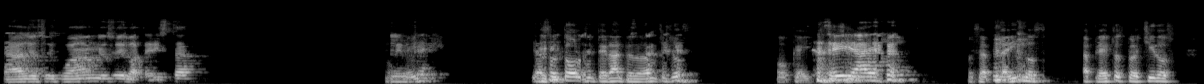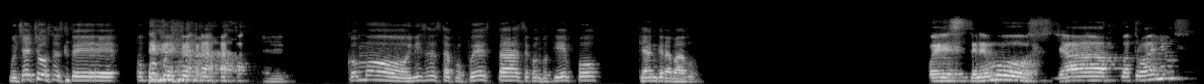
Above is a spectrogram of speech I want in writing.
tal? Yo soy Juan, yo soy el baterista. Ok. Ya son todos los integrantes, ¿verdad, muchachos? Ok. Sí, ya, ya. O sea, apiladitos, apiladitos pero chidos. Muchachos, este, un poco, eh, ¿cómo inicias esta propuesta? ¿Hace cuánto tiempo? ¿Qué han grabado? Pues tenemos ya cuatro años.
